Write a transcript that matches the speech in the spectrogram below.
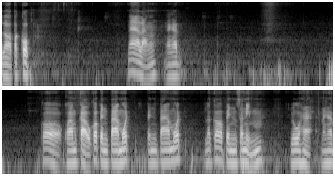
หล่อประกบ หน้าหลังนะครับ ก็ความเก่าก็เป็นตามด เป็นตามด แล้วก็เป็นสนิมโลหะนะครับ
